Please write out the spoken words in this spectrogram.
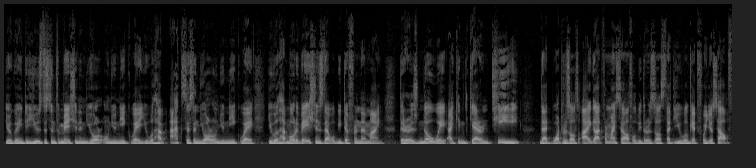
You're going to use this information in your own unique way. You will have access in your own unique way. You will have motivations that will be different than mine. There is no way I can guarantee that what results I got from myself will be the results that you will get for yourself.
